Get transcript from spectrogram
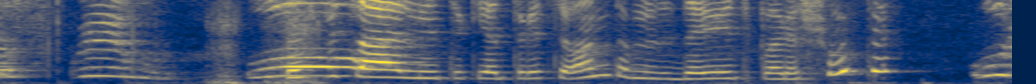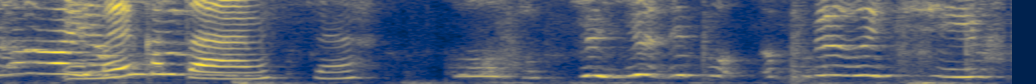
я спригну. О, це спеціальний такий атракціон, там додають парашути, Ура, і я, ми катаємося. о, я єлі прилетів.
